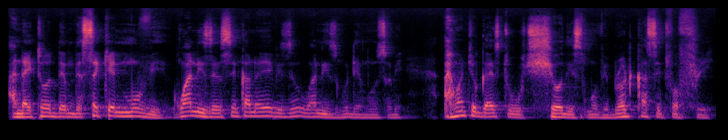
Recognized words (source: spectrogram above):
and I told them the second movie, one is Nsinkano Yebizu, one is Gude Musobi. I want you guys to show this movie, broadcast it for free.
